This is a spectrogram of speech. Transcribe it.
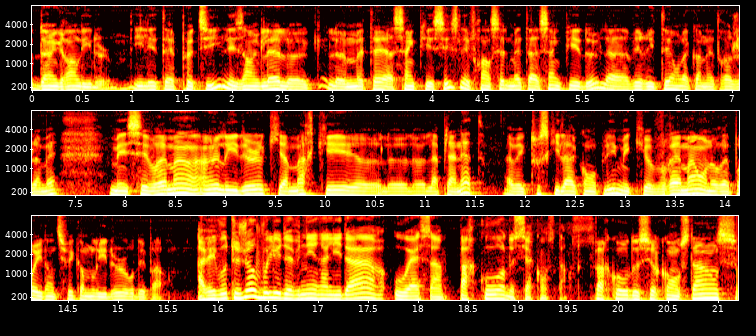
d'un grand leader. Il était petit, les Anglais le, le mettaient à 5 pieds 6, les Français le mettaient à 5 pieds 2. La vérité, on la connaîtra jamais. Mais c'est vraiment un leader qui a marqué euh, le- le- la planète avec tout ce qu'il a accompli, mais que vraiment on n'aurait pas identifié comme leader au départ. Avez-vous toujours voulu devenir un leader ou est-ce un parcours de circonstances? Parcours de circonstances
